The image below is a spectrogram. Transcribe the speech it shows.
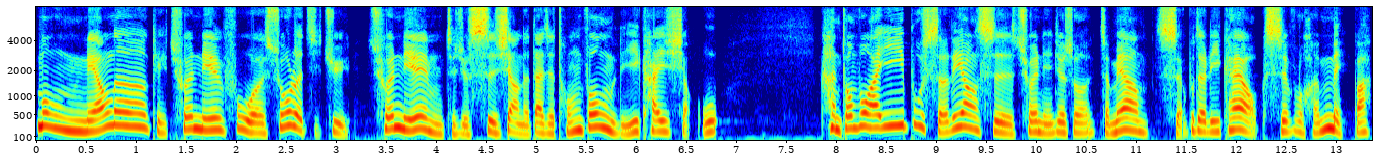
孟娘呢，给春莲附耳说了几句，春莲这就识相的带着童风离开小屋。看童风还依依不舍的样子，春莲就说：“怎么样，舍不得离开哦？师傅很美吧？”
